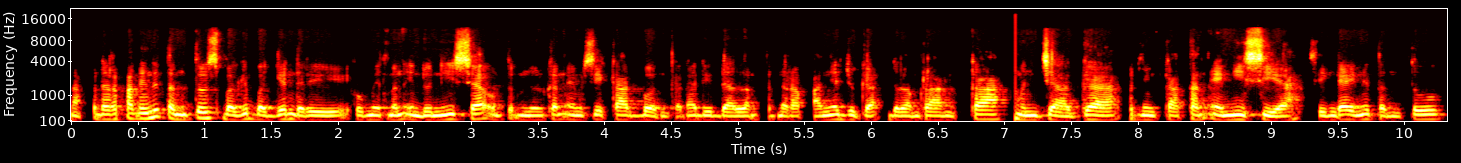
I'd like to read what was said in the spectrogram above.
Nah, penerapan ini tentu sebagai bagian dari komitmen Indonesia untuk menurunkan emisi karbon karena di dalam penerapannya juga dalam rangka menjaga peningkatan emisi ya. Sehingga ini tentu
